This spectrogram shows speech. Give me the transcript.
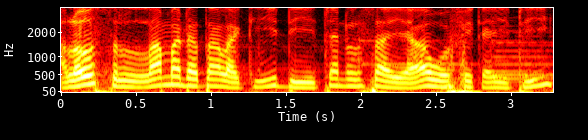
Halo, selamat datang lagi di channel saya WVKID.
